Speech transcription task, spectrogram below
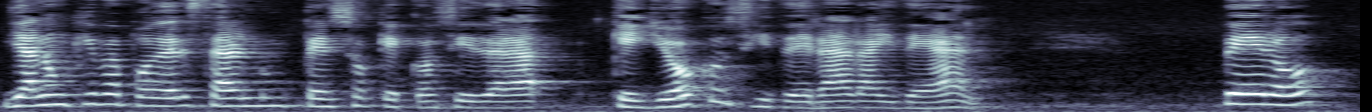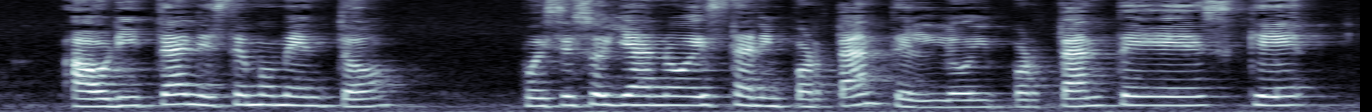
ya nunca iba a poder estar en un peso que considera, que yo considerara ideal. Pero ahorita en este momento, pues eso ya no es tan importante. Lo importante es que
